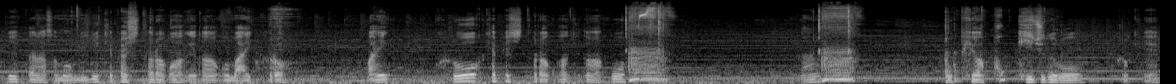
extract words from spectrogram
크기에 따라서 뭐 미니 캐패시터라고 하기도 하고 마이크로 마이크로 캐패시터라고 하기도 하고 그냥 부피와 폭 기준으로 그렇게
